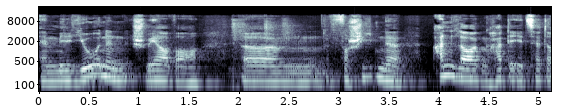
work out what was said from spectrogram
äh, Millionen schwer war, ähm, verschiedene Anlagen hatte etc.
